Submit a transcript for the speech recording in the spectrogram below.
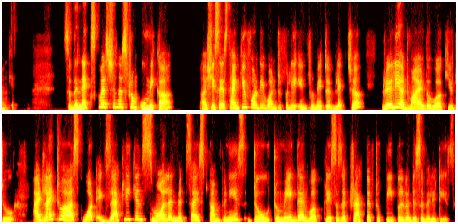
okay so the next question is from umika Uh, she says thank you for the wonderfully informative lecture really admire the work you do i'd like to ask what exactly can small and mid-sized companies do to make their workplaces attractive to people with disabilities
